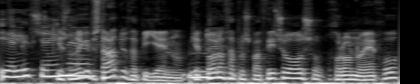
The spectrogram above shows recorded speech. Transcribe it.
η αλήθεια είναι. Και στον Άγιο Ευστράτιο θα πηγαίνω. Και Ναι. τώρα θα προσπαθήσω όσο χρόνο έχω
